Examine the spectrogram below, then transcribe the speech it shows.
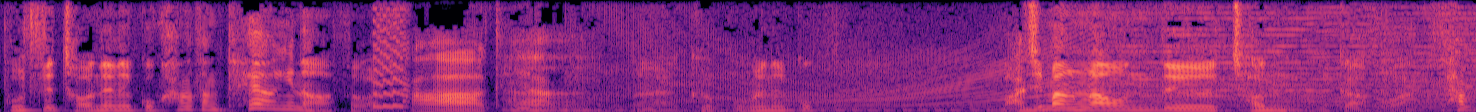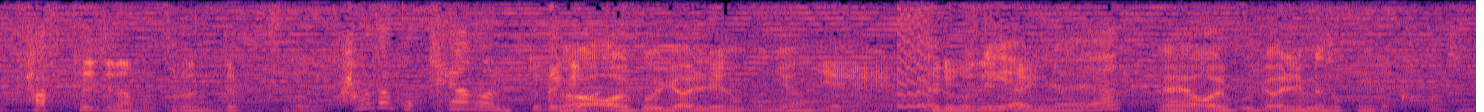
보스 전에는 꼭 항상 태양이 나왔어가지고. 아 태양. 아, 예, 그 보면은 꼭 마지막 라운드 전, 그러니까 뭐 한 4스테이지나 뭐 그런 데 보스가 항상 꼭 태양은 그 두들겨 맞 얼굴 열리는 분이요. 예. 그리고 이제 열려요? 네, 얼굴 열리면서 공격하거든요.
